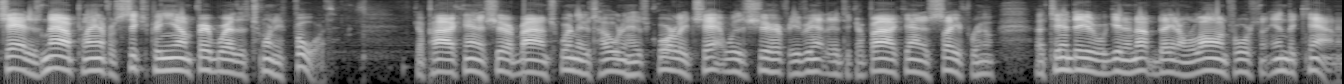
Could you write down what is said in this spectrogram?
Chat is now planned for 6 p.m. February the 24th. Copiah County Sheriff Byron Swinley is holding his quarterly chat with the sheriff event at the Copiah County Safe Room. Attendees will get an update on law enforcement in the county.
